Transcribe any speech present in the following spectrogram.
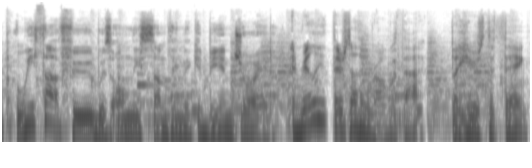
up, we thought food was only something that could be enjoyed. And really, there's nothing wrong with that. But here's the thing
